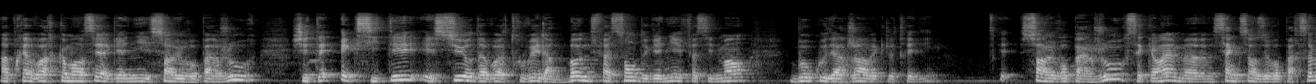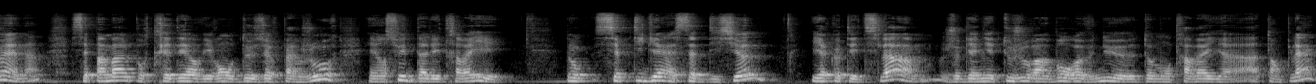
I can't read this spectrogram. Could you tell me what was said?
après avoir commencé à gagner 100 euros par jour, j'étais excité et sûr d'avoir trouvé la bonne façon de gagner facilement beaucoup d'argent avec le trading. 100 euros par jour c'est quand même 500 euh, euros par semaine, hein. c'est pas mal pour trader environ 2 heures par jour et ensuite d'aller travailler. Donc ces petits gains s'additionnent et à côté de cela je gagnais toujours un bon revenu euh, de mon travail à, temps plein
